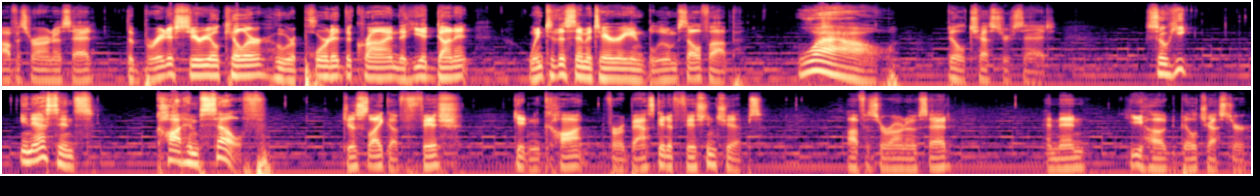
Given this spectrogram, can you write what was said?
Officer Arno said. The British serial killer who reported the crime that he had done it went to the cemetery and blew himself up. Wow, Bill Chester said. So he, in essence, caught himself. Just like a fish getting caught for a basket of fish and chips, Officer Arno said. And then he hugged Bill Chester.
